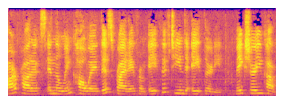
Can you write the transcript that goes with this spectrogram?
our products in the Link hallway this Friday from 8:15 to 8:30. Make sure you come.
